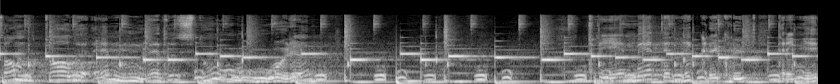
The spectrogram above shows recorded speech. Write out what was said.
Samtaleemnet det store. Tre meter hekleklut trenger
